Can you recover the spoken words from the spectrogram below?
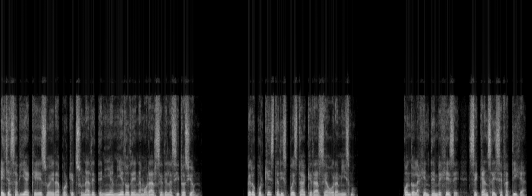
Ella sabía que eso era porque Tsunade tenía miedo de enamorarse de la situación. Pero ¿por qué está dispuesta a quedarse ahora mismo? Cuando la gente envejece, se cansa y se fatiga,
